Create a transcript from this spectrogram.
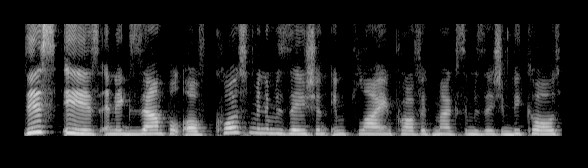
this is an example of cost minimization implying profit maximization because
